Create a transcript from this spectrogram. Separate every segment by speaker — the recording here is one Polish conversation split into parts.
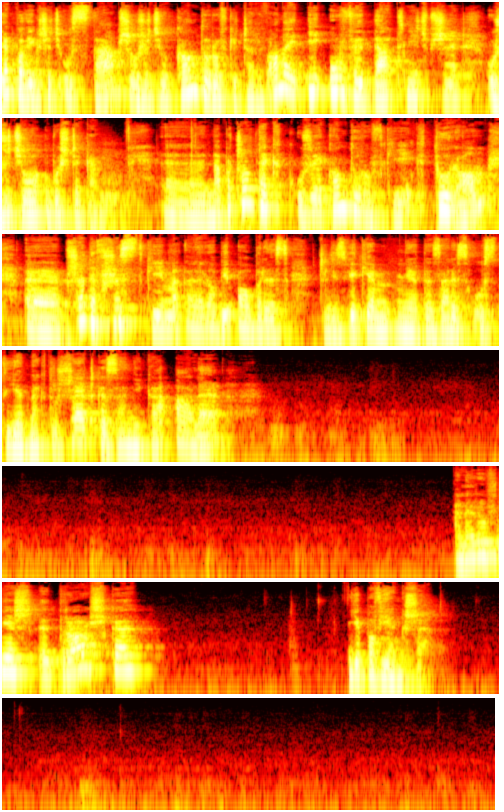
Speaker 1: Jak powiększyć usta przy użyciu konturówki czerwonej i uwydatnić przy użyciu błyszczyka? E, Na początek użyję konturówki, którą e, przede wszystkim e, robi obrys, czyli z wiekiem ten zarys ust jednak troszeczkę zanika, ale ale również troszkę je powiększę.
